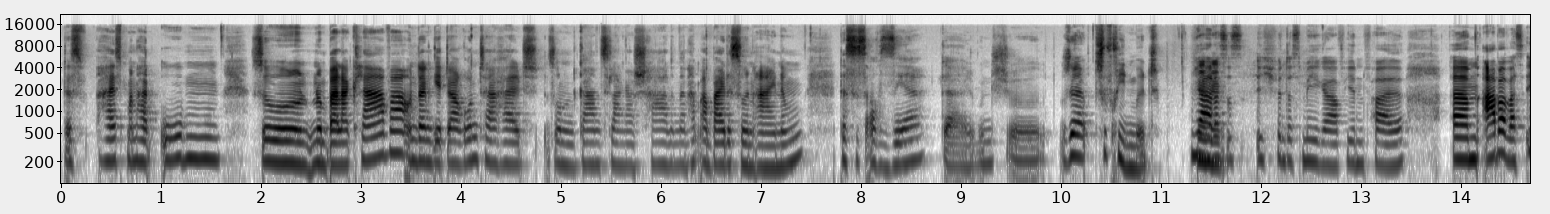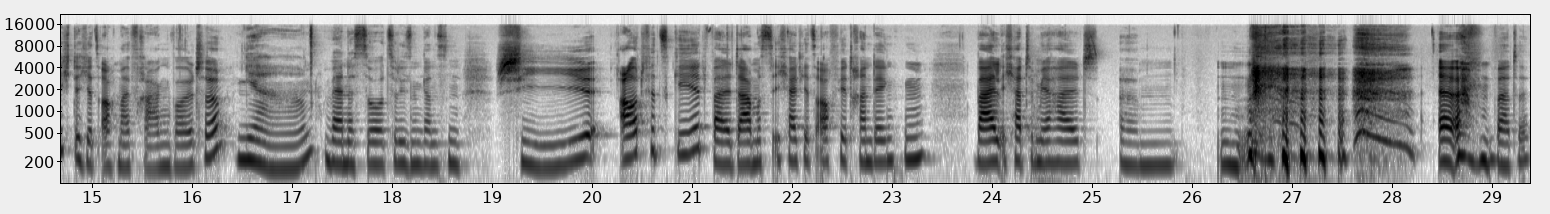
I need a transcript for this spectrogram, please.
Das heißt, man hat oben so eine Balaklava und dann geht darunter halt so ein ganz langer Schal und dann hat man beides so in einem. Das ist auch sehr geil. Bin ich äh, sehr zufrieden mit. Ja, Mhm. das ist, ich finde das mega auf jeden Fall. Ähm, aber was ich dich jetzt auch mal fragen wollte, Ja. wenn es so zu diesen ganzen Ski-Outfits geht, weil da musste ich halt jetzt auch viel dran denken, weil ich hatte mir halt ähm, Ähm, warte.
